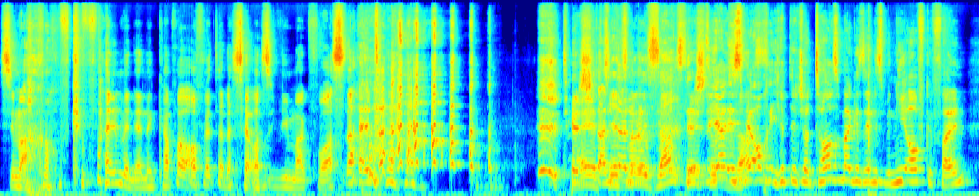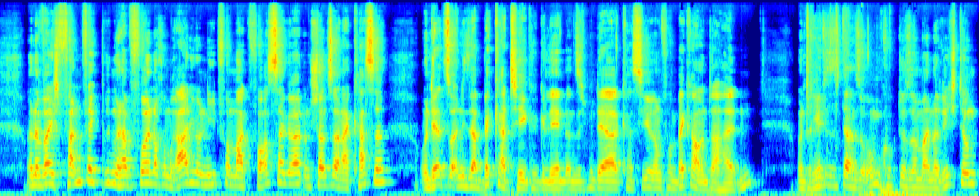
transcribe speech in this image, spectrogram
Ist dir mal aufgefallen, wenn der eine Kappe auf hätte, dass er aussieht wie Mark Forster, Alter? Der Ja, jetzt- jetzt, wo nur- sagst, der ja, ist mir auch, ich habe den schon tausendmal gesehen, ist mir nie aufgefallen. Und dann war ich Pfand wegbringen und habe vorher noch im Radio ein Lied von Mark Forster gehört und stand so an der Kasse und der hat so an dieser Bäckertheke gelehnt und sich mit der Kassiererin vom Bäcker unterhalten und drehte sich dann so um, guckte so in meine Richtung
